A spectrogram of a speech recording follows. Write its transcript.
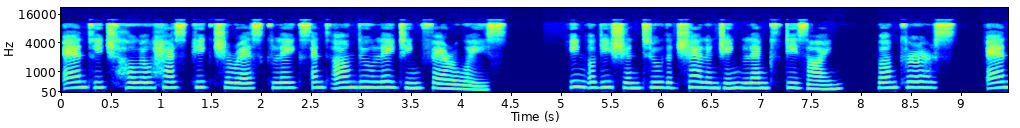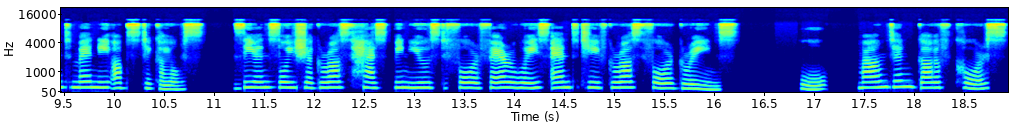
and each hole has picturesque lakes and undulating fairways. In addition to the challenging length design, bunkers, and many obstacles, the Enzoisha grass has been used for fairways and teeth grass for greens. 5. Mountain golf course.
